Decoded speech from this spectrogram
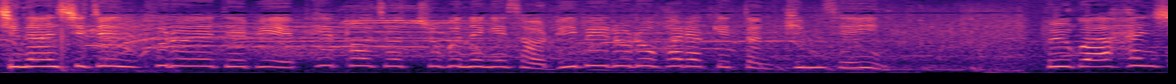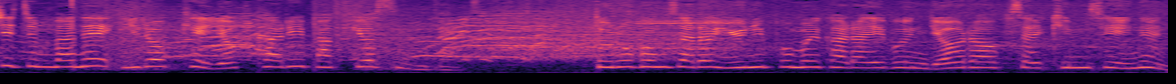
지난 시즌 프로에 데뷔해 페퍼저축은행에서 리베로로 활약했던 김세인. 불과 한 시즌 만에 이렇게 역할이 바뀌었습니다. 도로공사로 유니폼을 갈아입은 19살 김세인은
